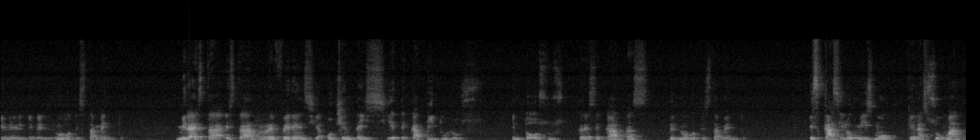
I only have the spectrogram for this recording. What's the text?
en el, en el Nuevo Testamento. Mira esta, esta referencia, 87 capítulos en todas sus 13 cartas del Nuevo Testamento. Es casi lo mismo que la suma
